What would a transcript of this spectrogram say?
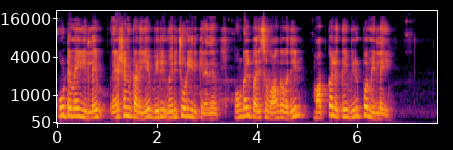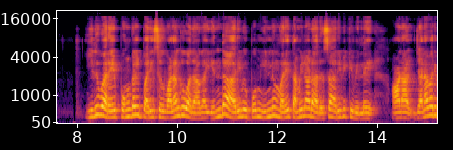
கூட்டமே இல்லை. ரேஷன் கடையே விரி வெறிச்சோடி இருக்கிறது. பொங்கல் பரிசு வாங்குவதில் மக்களுக்கு விருப்பம் இல்லை. இதுவரை பொங்கல் பரிசு வழங்குவதாக எந்த அறிவிப்பும் இன்னும் வரை தமிழ்நாடு அரசு அறிவிக்கவில்லை. ஆனால் ஜனவரி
